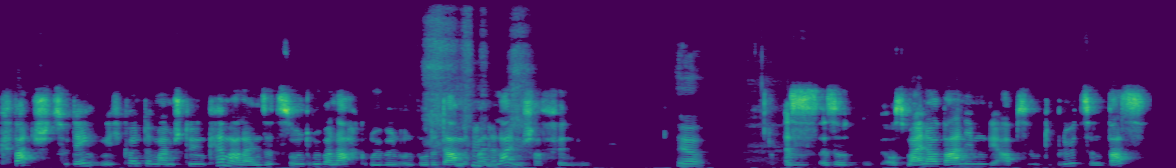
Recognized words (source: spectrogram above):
Quatsch zu denken, ich könnte in meinem stillen Kämmerlein sitzen und drüber nachgrübeln und würde damit meine Leidenschaft finden. Ja. Es ist also aus meiner Wahrnehmung der absolute Blödsinn. Was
